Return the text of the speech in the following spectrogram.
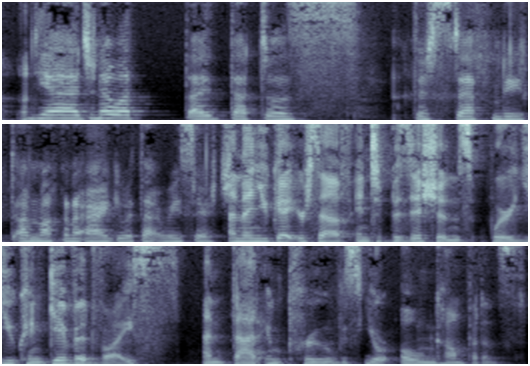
yeah, do you know what? I, that does. There's definitely. I'm not going to argue with that research. and then you get yourself into positions where you can give advice and that improves your own confidence.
